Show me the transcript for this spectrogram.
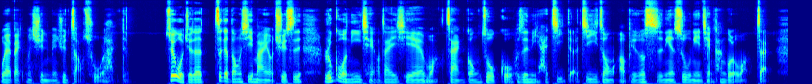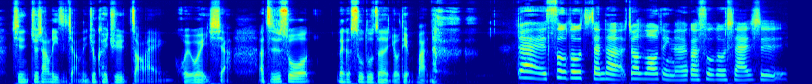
Webback Machine 里面去找出来的。所以我觉得这个东西蛮有趣。是如果你以前有在一些网站工作过，或者你还记得记忆中啊，比如说十年、十五年前看过的网站，其实就像例子讲，你就可以去找来回味一下啊。只是说那个速度真的有点慢。对，速度真的就 loading 的那个速度实在是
